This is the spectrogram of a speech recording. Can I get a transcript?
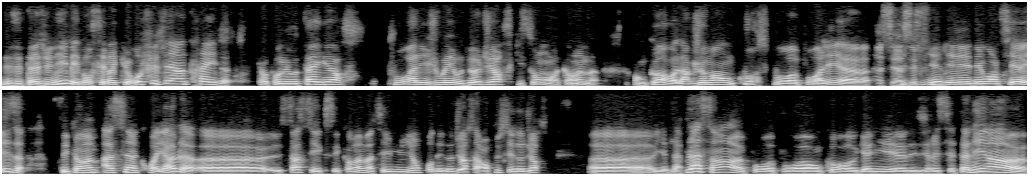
des États-Unis. Mais bon, c'est vrai que refuser un trade quand on est aux Tigers pour aller jouer aux Dodgers, qui sont quand même encore largement en course pour, pour aller euh, ah, des, des, World Series, c'est quand même assez incroyable. et ça, c'est quand même assez humiliant pour des Dodgers. Alors en plus, les Dodgers, euh, il y a de la place hein, pour, pour, encore gagner des iris cette année. Hein.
